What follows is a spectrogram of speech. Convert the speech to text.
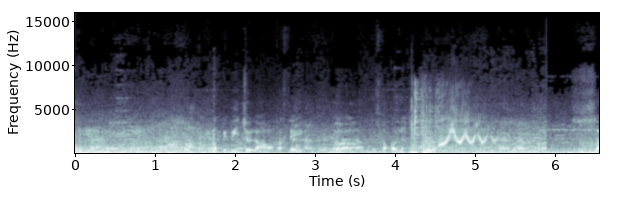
Ayan. Magbibideo lang ako kasi wala lang. Gusto ko lang. So,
